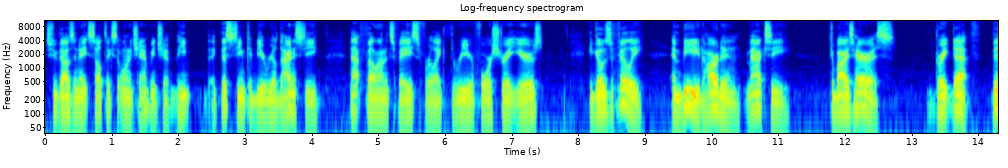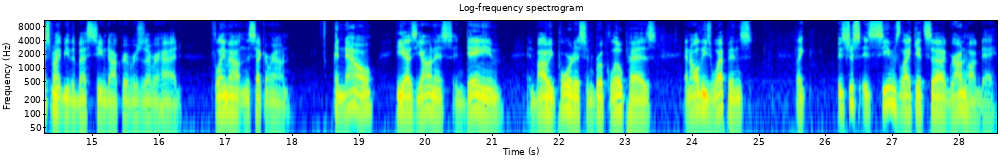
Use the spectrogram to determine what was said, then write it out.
2008 Celtics that won a championship. He like this team could be a real dynasty. That fell on its face for like three or four straight years. He goes to Philly, Embiid, Harden, Maxey, Tobias Harris, great depth. This might be the best team Doc Rivers has ever had. Flame out in the second round. And now he has Giannis and Dame and Bobby Portis and Brook Lopez and all these weapons. Like it's just it seems like it's uh, Groundhog Day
